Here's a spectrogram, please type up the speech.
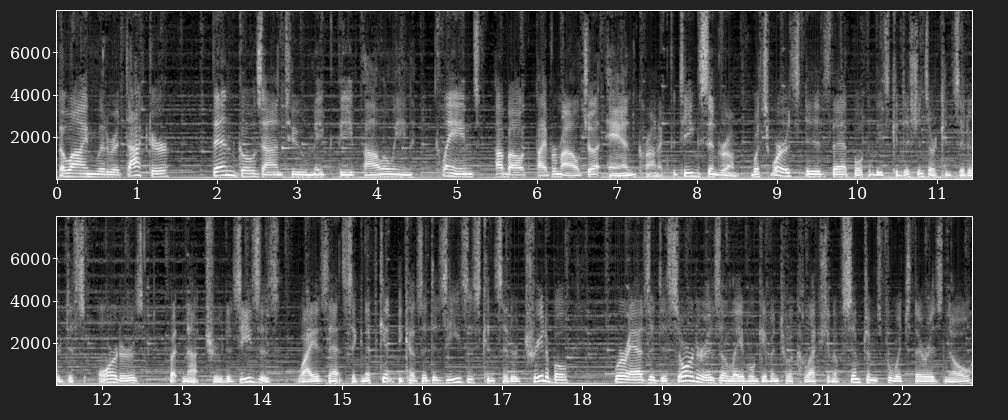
The Lyme literate doctor then goes on to make the following claims about fibromyalgia and chronic fatigue syndrome. What's worse is that both of these conditions are considered disorders but not true diseases. Why is that significant? Because a disease is considered treatable, whereas a disorder is a label given to a collection of symptoms for which there is no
